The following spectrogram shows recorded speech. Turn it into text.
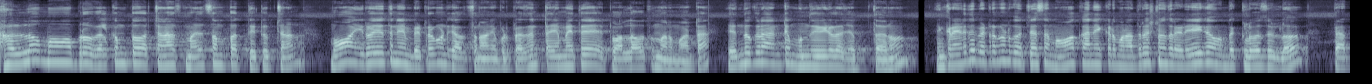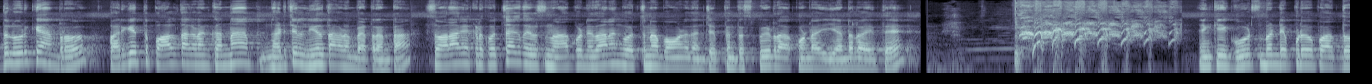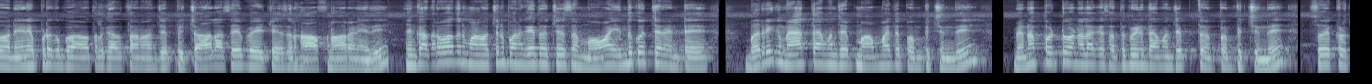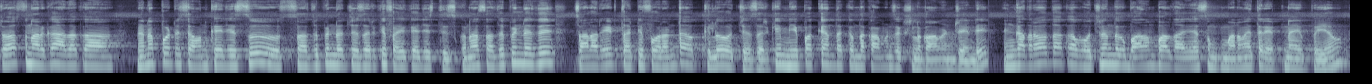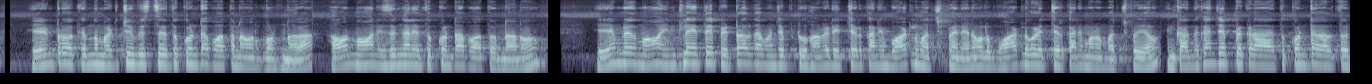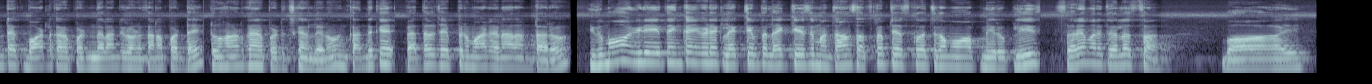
Hello మామ bro welcome to our channel smile Sampath YouTube channel. మామ ఈరోజు అయితే నేను బెటర్ కొండకి వెళ్తున్నాను. ఇప్పుడు ప్రజెంట్ టైం అయితే ట్వెల్వ్ అవుతుంది అనమాట ఎందుకురా అంటే ముందు వీడియోలో చెప్తాను. ఇంకా నేనైతే బెటర్గుంట్కి వచ్చేసాను మామ కానీ ఇక్కడ మన అదృష్టం అయితే రెడీగా ఉంది క్లోజ్డ్లో పెద్దలు ఊరికే అనరు. పరిగెత్తి పాలు తాగడం కన్నా నడిచేలు నీళ్ళు తాగడం బెటర్ అంట. సో అలాగే ఇక్కడికి వచ్చాక తెలిసింది నాకు కూడా నిదానంగా వచ్చినా బాగుండేది అని చెప్పి ఇంత స్పీడ్ రాకుండా ఈ ఎండలో అయితే ఇంక ఈ గూడ్స్ బండి ఎప్పుడు పోద్దో నేను ఎప్పుడు అవతలకి వెళ్తాను అని చెప్పి చాలాసేపు వెయిట్ చేశాను హాఫ్ అన్ అవర్ అనేది. ఇంకా తర్వాత మనం వచ్చిన పనికి అయితే వచ్చేసాం ఎందుకు వచ్చారంటే బర్రీకి మ్యాథ్ తేమని చెప్పి మా అమ్మ అయితే పంపించింది. మినప్పట్టు అండ్ అలాగే సత్తుపిండి తేమని చెప్పి పంపించింది. సో ఇక్కడ చూస్తున్నారుగా అదొక మినప్పట్టు సెవెన్ కేజీస్ సజ్జపిండి వచ్చేసరికి ఫైవ్ కేజీస్ తీసుకున్నా. సజ్జపిండి అయితే చాలా రేట్ థర్టీ ఫోర్ అంటే ఒక కిలో వచ్చేసరికి. మీ పక్క ఎంత కింద కామెంట్ సెక్షన్లో కామెంట్ చేయండి. ఇంకా తర్వాత ఒక వచ్చినందుకు బాదం పాలు తాగేసి మనమైతే రిటర్న్ అయిపోయాం. ఏంట్రో కింద మట్టి చూపిస్తే ఎత్తుక్కుంటా పోతున్నాం అనుకుంటున్నారా? అవును మామ నిజంగానే ఎత్తుక్కుంటా పోతున్నాను. ఏం లేదు మామ ఇంట్లో అయితే పెట్రోల్ తేమని చెప్పి టూ హండ్రెడ్ ఇచ్చారు కానీ బాటిల్ మర్చిపోయాను. నేను వాళ్ళు బాటిల్ కూడా ఇచ్చారు కానీ మనం మర్చిపోయాం. ఇంకా అందుకని చెప్పి ఇక్కడ ఎత్తుక్కుంటా వెళ్తుంటే బాటిల్ కనపడింది. అలాంటి రెండు కనపడ్డాయి. టూ హండ్రెడ్ కానీ పట్టించుకోలేను ఇంకా అందుకే పెద్దలు చెప్పిన మాట వినాలంటారు. ఇది మా వీడియో అయితే ఇంకా ఈ వీడియోకి లైక్ చెప్తే లైక్ చేసి మన ఛానల్ సబ్స్క్రైబ్ చేసుకోవచ్చు మామ మీరు. ప్లీజ్. సరే మరి తెలుస్తా బాయ్.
